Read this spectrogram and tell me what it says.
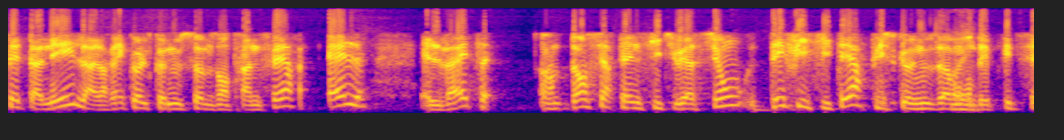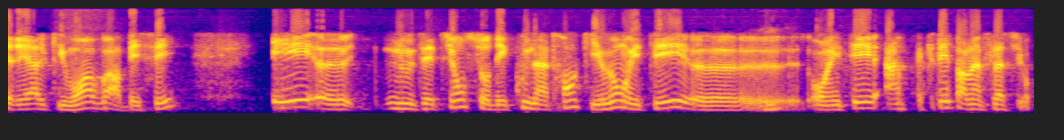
cette année, la récolte que nous sommes en train de faire, elle, elle va être dans certaines situations déficitaire puisque nous avons des prix de céréales qui vont avoir baissé et euh, nous étions sur des coûts d'intrants qui eux ont été euh, ont été impactés par l'inflation.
